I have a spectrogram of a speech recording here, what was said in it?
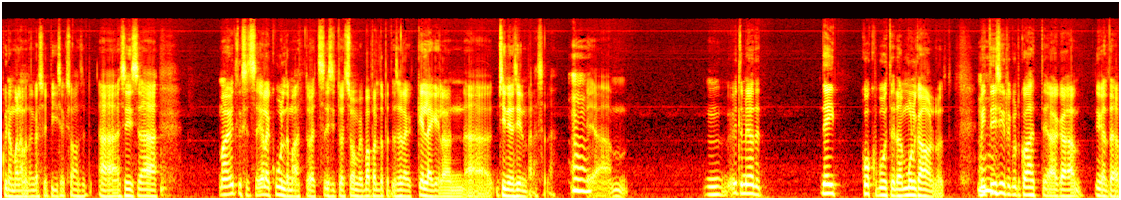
kui nad mõlemad on kasvõi biseksuaalsed äh,, siis äh, ma ütleks, et see ei ole kuuldamatu, et see situatsioon võib vabalt lõpetada sellega, et kellelgi on äh, sinine silm pärast seda mm. -hmm. ja ütleme niimoodi, et neid kokkupuuteid on mul ka olnud. mitte mm -hmm. isiklikult kohati, aga nii-öelda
